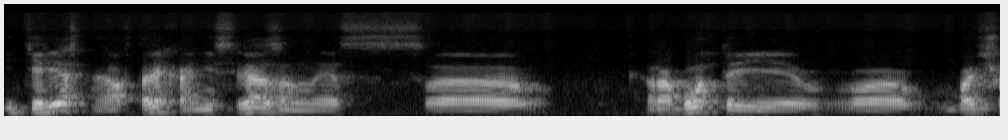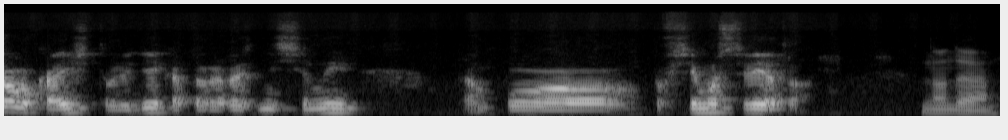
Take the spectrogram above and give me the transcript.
интересны, а во-вторых, они связаны с э, работой большого количества людей, которые разнесены там, по, по всему свету. Ну да.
